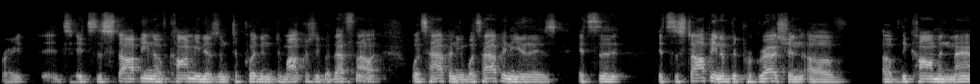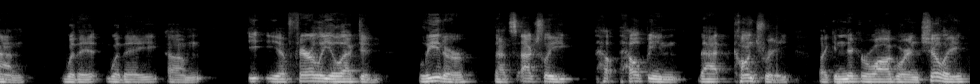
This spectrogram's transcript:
right? It's it's the stopping of communism to put in democracy, but that's not what's happening. What's happening is it's the it's the stopping of the progression of of the common man with a with a, um, a fairly elected leader that's actually helping that country, like in Nicaragua and Chile,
